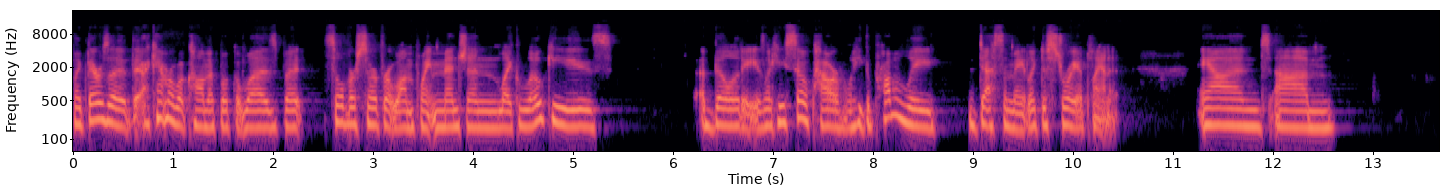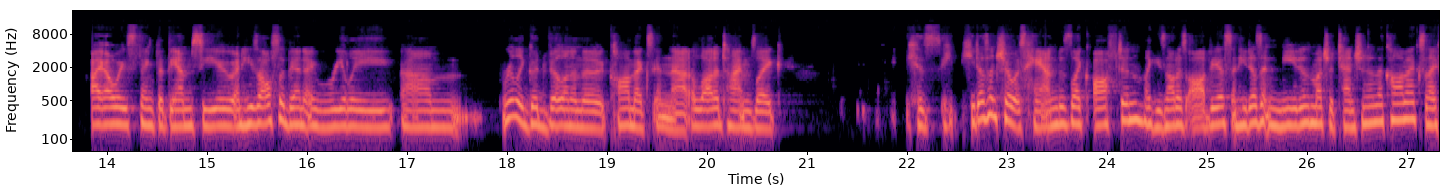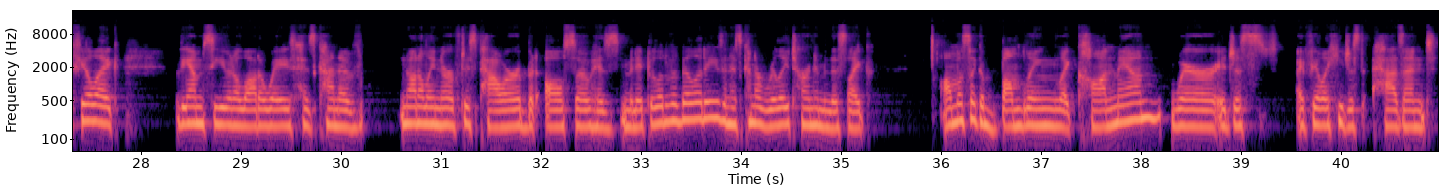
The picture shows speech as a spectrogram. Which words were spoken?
like there was a. I can't remember what comic book it was, but Silver Surfer at one point mentioned like Loki's abilities. Like he's so powerful, he could probably decimate, like destroy a planet. And um, I always think that the MCU, and he's also been a really um, really good villain in the comics in that a lot of times like his he, doesn't show his hand as like often like he's not as obvious and he doesn't need as much attention in the comics and i feel like the mcu in a lot of ways has kind of not only nerfed his power but also his manipulative abilities and has kind of really turned him in this like almost like a bumbling like con man where it just i feel like he just hasn't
